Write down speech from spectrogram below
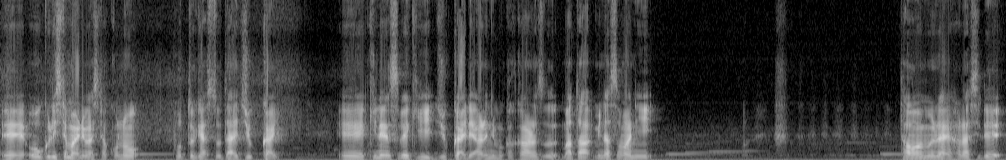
ーえー、お送りしてまいりました、このポッドキャスト第10回。えー、記念すべき10回であるにもかかわらず、また皆様に たわむない話で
